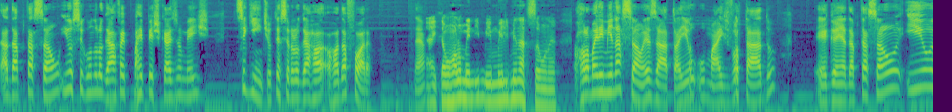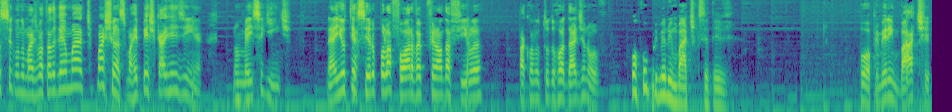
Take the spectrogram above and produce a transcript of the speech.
adaptação, e o segundo lugar vai para repescagem no mês seguinte, o terceiro lugar ro- roda fora. Ah, então rola uma, elim- uma eliminação, né? Rola uma eliminação, exato. Aí o, o mais votado é, ganha adaptação, e o segundo mais votado ganha uma, tipo, uma chance, uma repescagenzinha no mês seguinte. Né? E o terceiro pula fora, vai pro final da fila, para quando tudo rodar de novo. Qual foi o primeiro embate que você teve? Pô, o primeiro embate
